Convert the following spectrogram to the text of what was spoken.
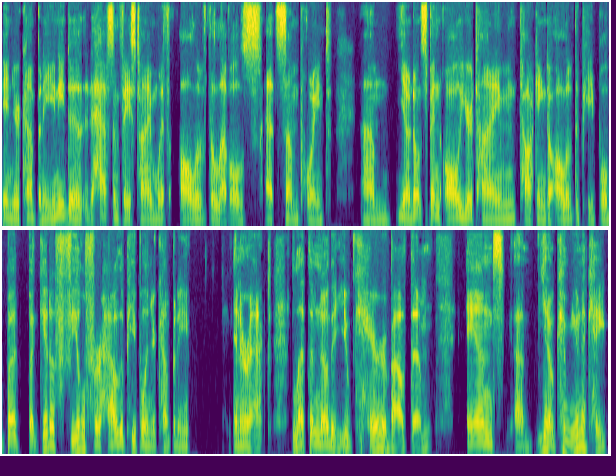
in your company, you need to have some face time with all of the levels at some point. Um, you know, don't spend all your time talking to all of the people, but but get a feel for how the people in your company interact. Let them know that you care about them, and um, you know, communicate,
